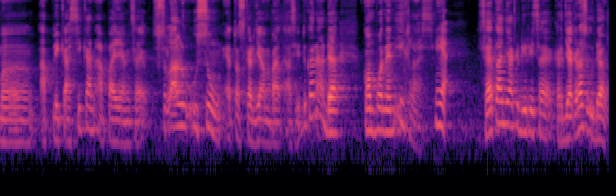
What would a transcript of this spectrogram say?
mengaplikasikan apa yang saya selalu usung etos kerja 4As itu kan ada komponen ikhlas. Iya. Saya tanya ke diri saya, kerja keras udah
